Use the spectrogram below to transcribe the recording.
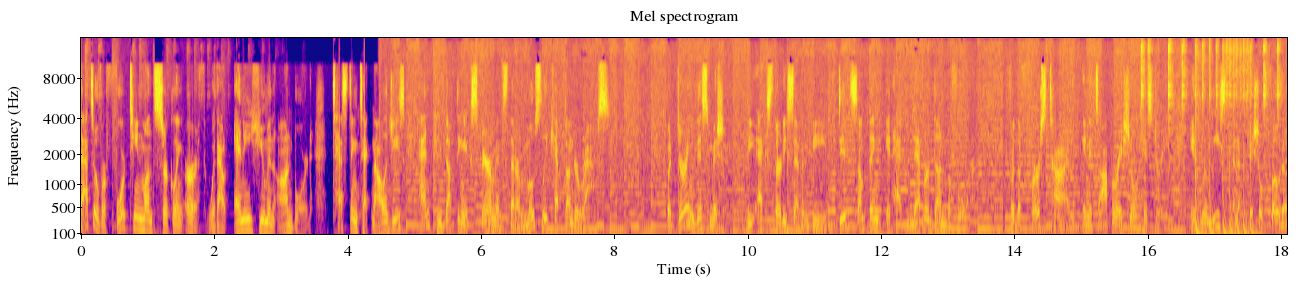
that's over 14 months circling Earth without any human on board, testing technologies and conducting experiments that are mostly kept under wraps. But during this mission, the X-37B did something it had never done before. For the first time in its operational history, it released an official photo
